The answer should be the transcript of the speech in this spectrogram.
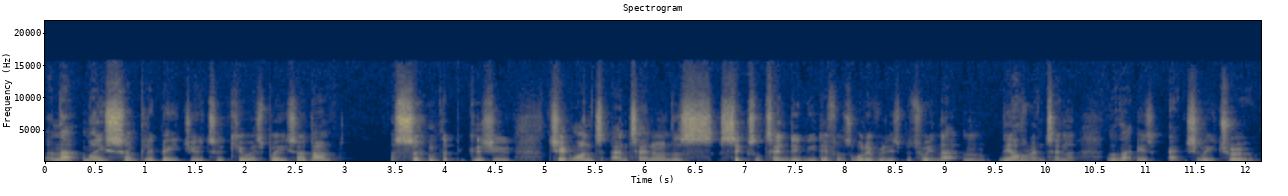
And that may simply be due to QSB so don't assume that because you check one antenna and there's 6 or 10 dB difference or whatever it is between that and the other antenna that that is actually true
